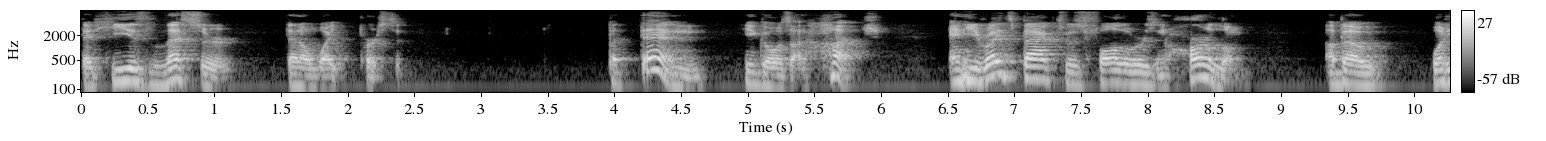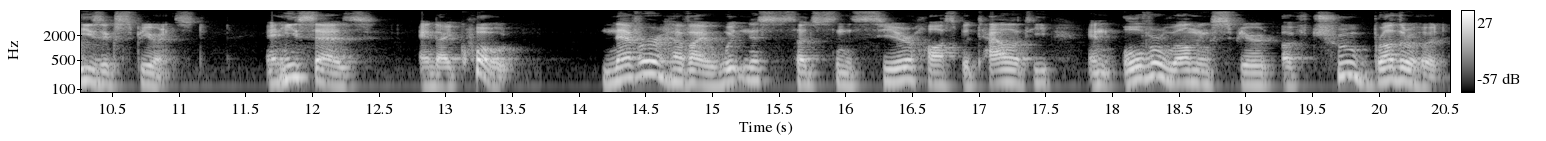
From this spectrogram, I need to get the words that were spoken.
that he is lesser than a white person. But then he goes on Hajj and he writes back to his followers in Harlem about what he's experienced. And he says, and I quote, Never have I witnessed such sincere hospitality and overwhelming spirit of true brotherhood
